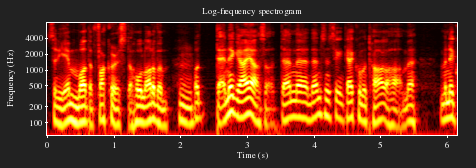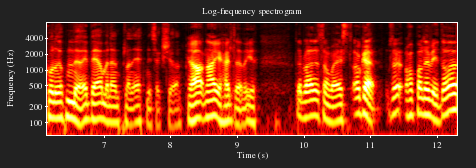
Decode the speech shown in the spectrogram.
Så de er motherfuckers, the whole lot of them. Mm. Og den er grei, altså. Den, eh, den syns jeg er en grei kommentar å ha med. Men jeg kunne gjort mye bedre med den planeten i seg sjøl. ja, nei, jeg er helt enig. Det ble litt sånn waste. OK, så hopper vi videre.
